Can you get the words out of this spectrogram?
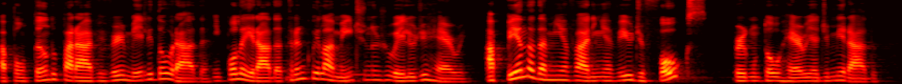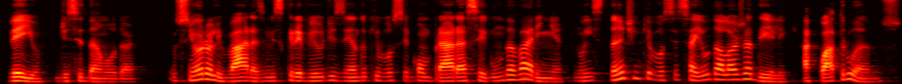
apontando para a ave vermelha e dourada, empoleirada tranquilamente no joelho de Harry. A pena da minha varinha veio de Fawkes? perguntou Harry admirado. Veio, disse Dumbledore. O Sr. Olivaras me escreveu dizendo que você comprara a segunda varinha, no instante em que você saiu da loja dele, há quatro anos.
